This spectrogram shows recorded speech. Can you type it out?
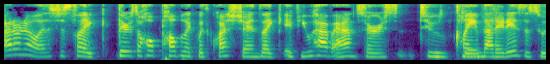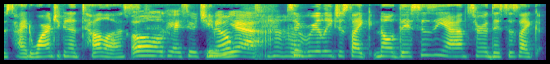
I don't know. It's just like there's a whole public with questions. Like if you have answers to claim Give. that it is a suicide, why aren't you going to tell us? Oh, okay. I see what you, You mean. know? Yeah. uh-huh. To really just like, no, this is the answer. This is like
